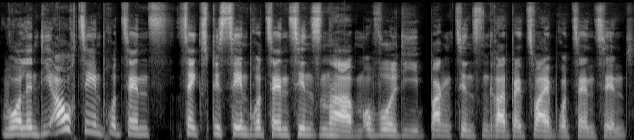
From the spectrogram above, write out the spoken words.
wollen die auch 10%, 6 bis 10% Zinsen haben, obwohl die Bankzinsen gerade bei 2% sind.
